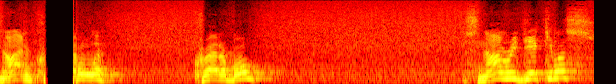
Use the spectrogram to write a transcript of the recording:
not incredibly credible. It's not ridiculous.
